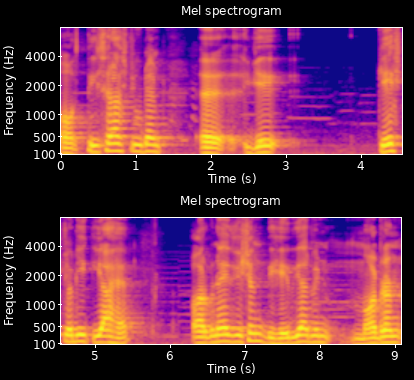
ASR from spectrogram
और तीसरा स्टूडेंट ये केस स्टडी किया है organisation behaviour in modern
